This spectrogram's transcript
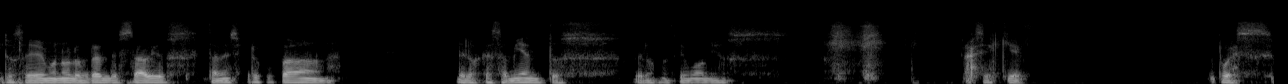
Entonces vemos, ¿no? Los grandes sabios también se preocupaban de los casamientos, de los matrimonios. Así es que, pues,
